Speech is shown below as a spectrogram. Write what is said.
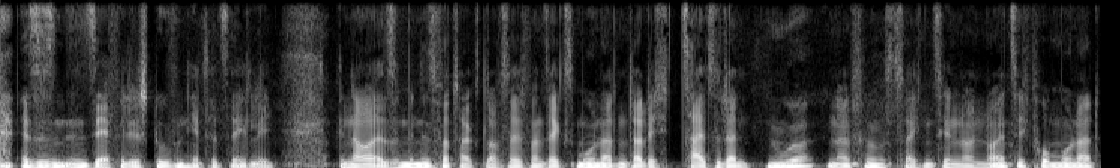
es sind sehr viele Stufen hier tatsächlich. Genau, also Mindestvertragslaufzeit von sechs Monaten. Dadurch zahlst du dann nur in Anführungszeichen 10,99 pro Monat.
